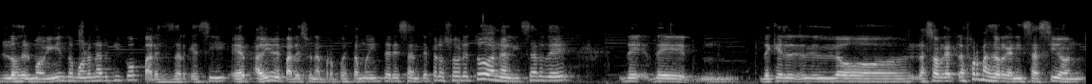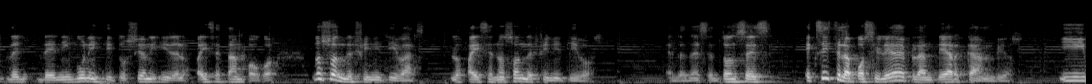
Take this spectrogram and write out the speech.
los del movimiento monárquico, parece ser que sí. Eh, a mí me parece una propuesta muy interesante, pero sobre todo analizar de, que las, formas de organización de, ninguna institución y de los países tampoco no son definitivas. Los países no son definitivos. ¿Entendés? Entonces, existe la posibilidad de plantear cambios. Y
